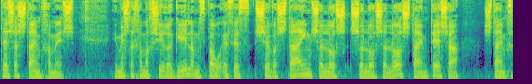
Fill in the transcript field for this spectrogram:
033-811-925. אם יש לכם מכשיר רגיל, המספר הוא 072-333-2925.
